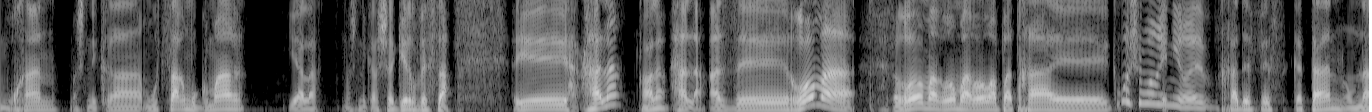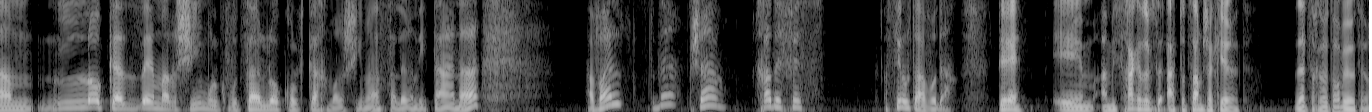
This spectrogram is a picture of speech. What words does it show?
מוכן, מה שנקרא, מוצר מוגמר, יאללה, מה שנקרא, שגר וסע. אה, הלאה? הלאה. הלאה. אז אה, רומא, רומא, רומא, רומא פתחה, אה, כמו שמוריני אוהב, 1-0 קטן, אמנם לא כזה מרשים מול קבוצה לא כל כך מרשימה, סלרניטנה, אבל, אתה יודע, אפשר, 1-0. עשינו את העבודה. תראה, אמ, המשחק הזה, התוצאה משקרת. זה היה צריך להיות הרבה יותר.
